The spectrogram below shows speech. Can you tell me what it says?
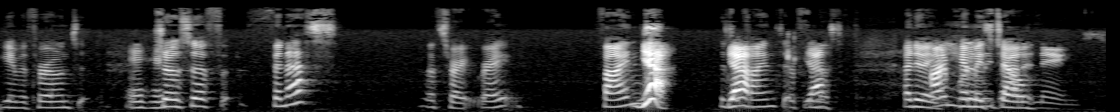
Game of Thrones. Mhm. Joseph Finesse. That's right, right? Fines. Yeah. Is yeah, it Fines or yeah. Finesse? Anyway, I'm really Handmaid's bad at names.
